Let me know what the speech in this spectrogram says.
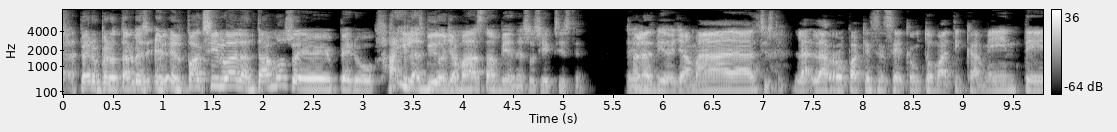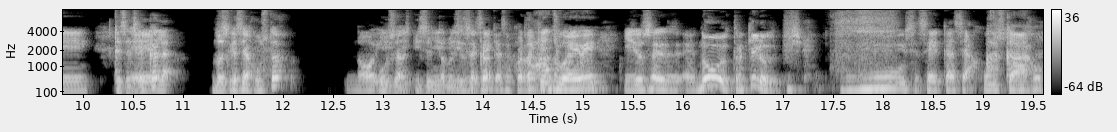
Pero, pero tal vez el, el fax sí lo adelantamos, eh, pero... Ah, y las videollamadas también, eso sí existen. Eh, a las videollamadas, la, la ropa que se seca automáticamente. ¿Que se eh, seca? la- ¿No es que sí. se ajusta? No, O sea, y se- también se se seca. ¿Se acuerda Ah, que no llueve y ellos se... eh, no, tranquilos. Y se seca, se Ah, ajusta. carajo.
